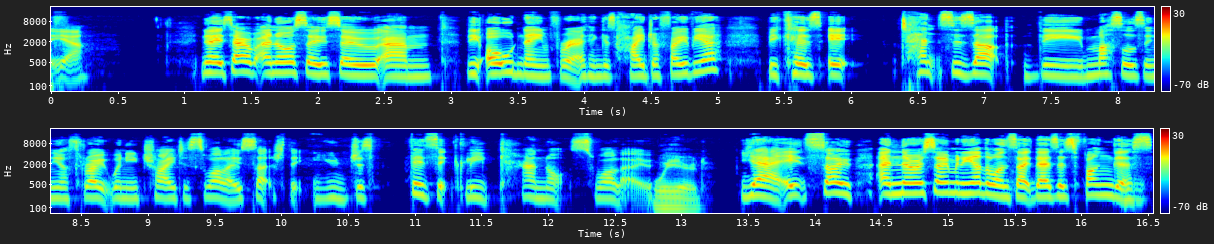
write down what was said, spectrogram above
stuff yeah. No, it's terrible. And also, so um, the old name for it, I think, is hydrophobia because it tenses up the muscles in your throat when you try to swallow, such that you just physically cannot swallow. Weird. Yeah, it's so, and there are so many other ones. Like there's this fungus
